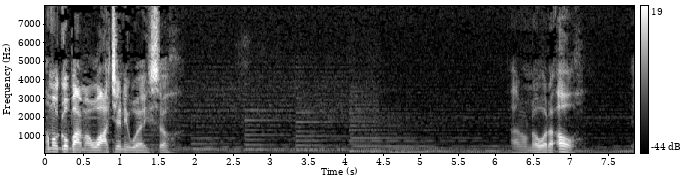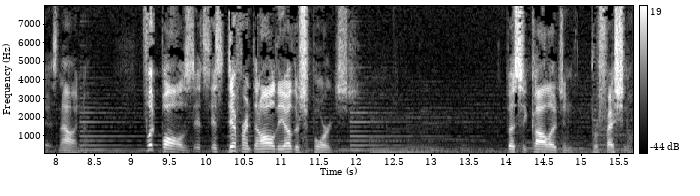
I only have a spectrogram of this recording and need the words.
I'm going to go buy my watch anyway, so. I don't know what I. Oh, yes, now I know. Football's it's it's different than all the other sports, especially college and professional,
